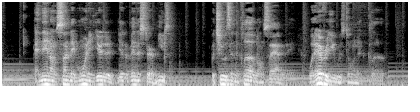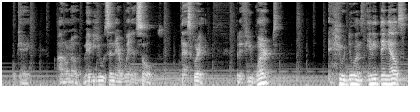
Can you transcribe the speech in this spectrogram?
and then on Sunday morning you're the you're the minister of music. But you was in the club on Saturday. Whatever you was doing in the club, okay. I don't know. Maybe you was in there winning souls. That's great. But if you weren't, and you were doing anything else,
